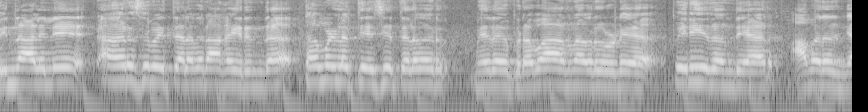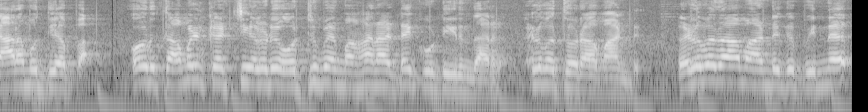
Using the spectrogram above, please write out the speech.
பின்னாளிலே நகரசபை தலைவராக இருந்த தமிழக தேசிய தலைவர் மேத பிரபாகரன் அவர்களுடைய பெரிய தந்தையார் அமரர் ஞானமுத்தி அப்பா. ஒரு தமிழ் கட்சிகளுடைய ஒற்றுமை மகாநாட்டை கூட்டியிருந்தார்கள் எழுபத்தோராம் ஆண்டு. எழுபதாம் ஆண்டுக்கு பின்னர்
